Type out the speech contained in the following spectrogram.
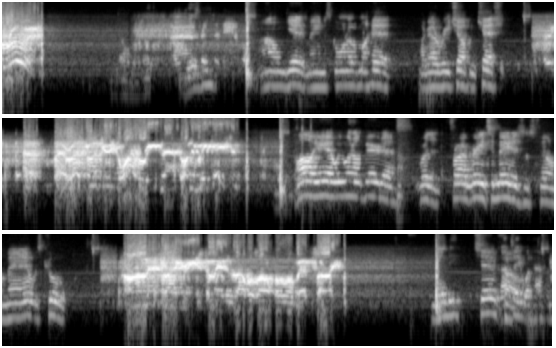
Thunder I don't get it, man. It's going over my head. I gotta reach up and catch it. That restaurant you and your wife were eating at on your vacation. Oh yeah, we went up there to where the fried green tomatoes was filmed, man. It was cool. Oh, I meant fried greens, tomatoes. I was off a little bit. Sorry. Mindy, Tim did I tell you what happened?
